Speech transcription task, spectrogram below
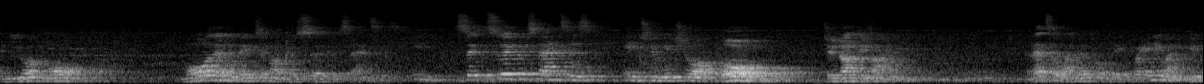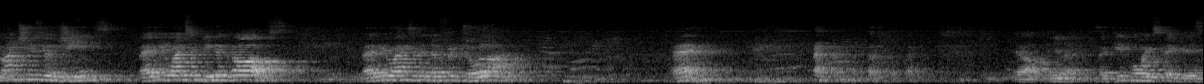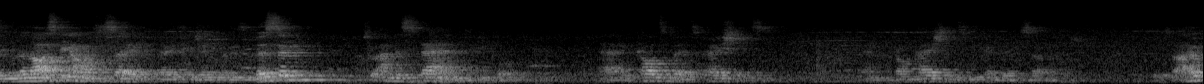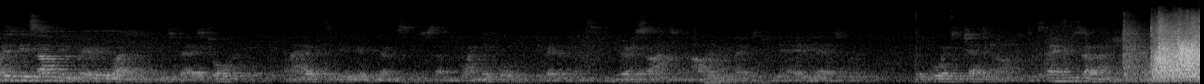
And you are more, more than a victim of your circumstances. Circumstances into which you are born do not define you. And that's a wonderful thing for anyone. You can't choose your genes. Maybe you wanted bigger calves. Maybe you wanted a different jawline. Eh? yeah, anyway, so give more, expect less. And the last thing I want to say, ladies and gentlemen, is listen to understand people. Uh, it cultivates patience. And from patience, you can learn so much. So I hope there's been something for everyone in today's talk, and I hope to give you a glimpse into some wonderful developments in neuroscience and how it relates to behavior as well. Look forward to chatting afterwards. Thank you so much.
